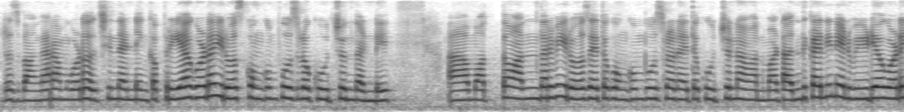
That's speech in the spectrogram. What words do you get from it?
ఈరోజు బంగారమ్మ కూడా వచ్చిందండి. ఇంకా ప్రియ కూడా ఈరోజు కుంకుమ పూజలో కూర్చుందండి. మొత్తం అందరం ఈరోజు అయితే కుంకుమ పూజలోనైతే కూర్చున్నాం అనమాట అందుకని నేను వీడియో కూడా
